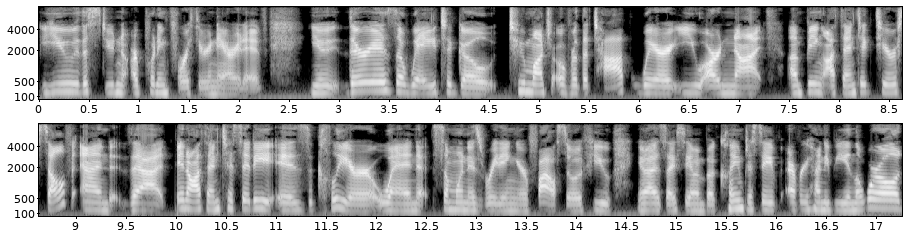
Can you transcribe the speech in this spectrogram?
you, the student, are putting forth your narrative, you there is a way to go too much over the top where you are not um, being authentic to yourself, and that inauthenticity is clear when someone is reading your file. So, if you, you know, as I say in my book, claim to save every honeybee in the world,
